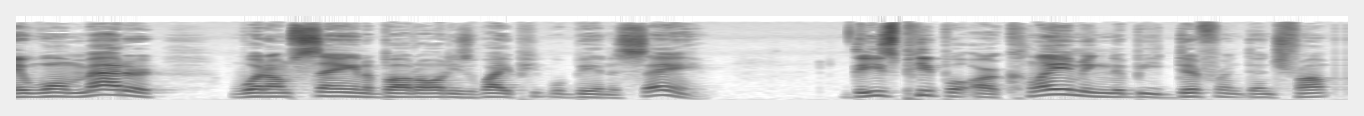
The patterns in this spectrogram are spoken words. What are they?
It won't matter what I'm saying about all these white people being the same. These people are claiming to be different than Trump.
